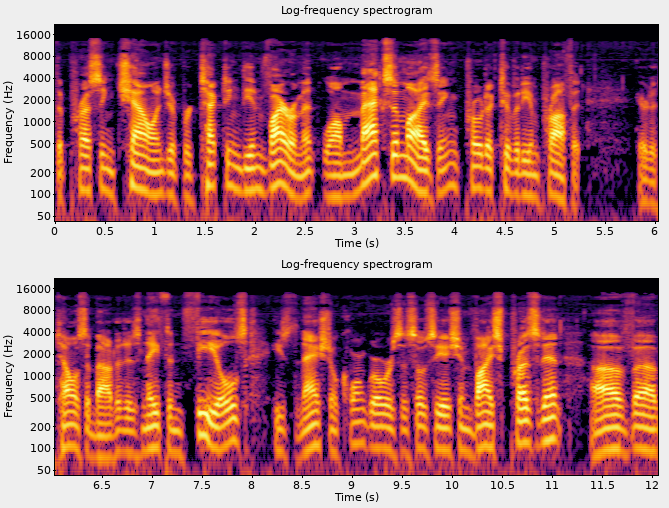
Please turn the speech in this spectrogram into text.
the pressing challenge of protecting the environment while maximizing productivity and profit. Here to tell us about it is Nathan Fields. He's the National Corn Growers Association Vice President of uh,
